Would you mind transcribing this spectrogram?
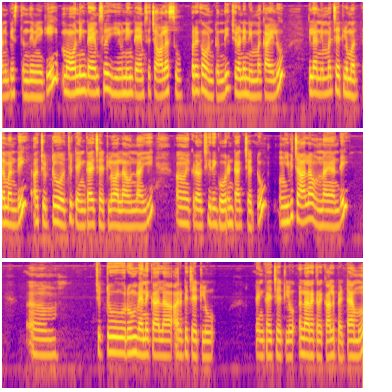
అనిపిస్తుంది మీకు. మార్నింగ్ టైమ్స్లో ఈవినింగ్ టైమ్స్ చాలా సూపర్గా ఉంటుంది. చూడండి నిమ్మకాయలు. ఇలా నిమ్మ చెట్లు మొత్తం అండి. ఆ చుట్టూ వచ్చి టెంకాయ చెట్లు అలా ఉన్నాయి. ఇక్కడ వచ్చి ఇది గోరింటాకు చెట్టు. ఇవి చాలా ఉన్నాయండి. చుట్టూ రూమ్ వెనకాల అరటి చెట్లు టెంకాయ చెట్లు అలా రకరకాలు పెట్టాము.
